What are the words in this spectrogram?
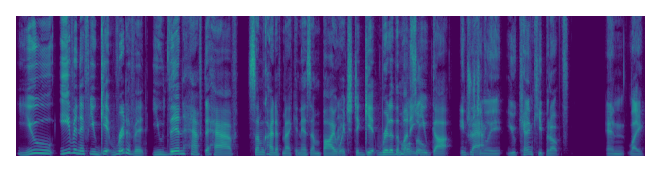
you even if you get rid of it, you then have to have some kind of mechanism by Right. which to get rid of the money Also, you got. back. Interestingly, you can keep it up and like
